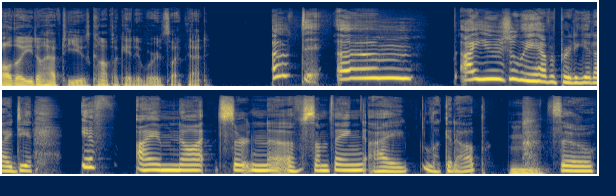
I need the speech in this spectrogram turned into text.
although you don't have to use complicated words like that. um, I usually have a pretty good idea. If I'm not certain of something, I look it up. Hmm. So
